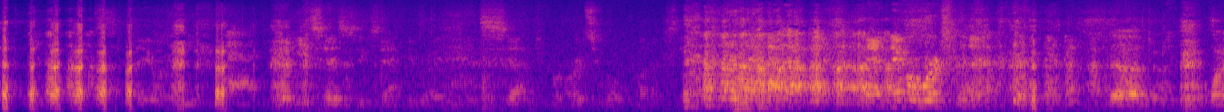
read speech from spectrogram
Tell you what, I need that. What he says is exactly right, except for ArtScroll products. That never works for them. The, one,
